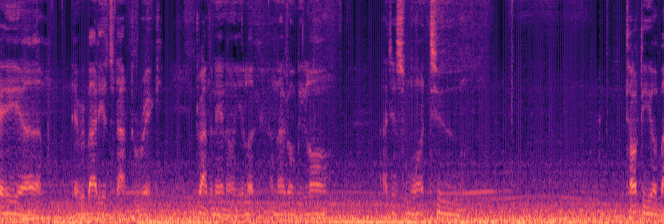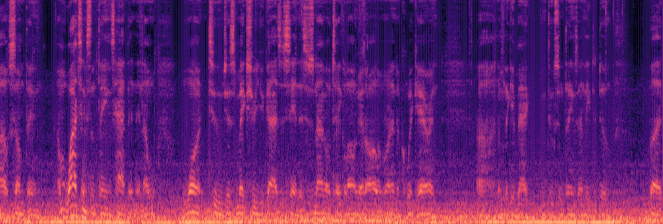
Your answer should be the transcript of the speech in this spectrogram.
Hey, uh, everybody, it's Dr. Rick dropping in on you. Look, I'm not going to be long. I just want to talk to you about something. I'm watching some things happen, and I want to just make sure you guys are seeing this. It's not going to take long at all. I'm running a quick errand, uh, and I'm going to get back and do some things I need to do. But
